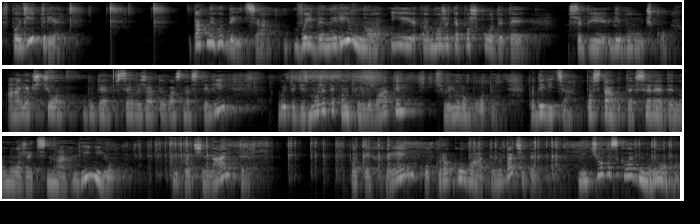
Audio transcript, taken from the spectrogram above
В повітрі так не годиться. Вийде нерівно і е, можете пошкодити собі ліву ручку. А якщо буде все лежати у вас на столі, ви тоді зможете контролювати свою роботу. Подивіться, поставте середину ножиць на лінію і починайте потихеньку крокувати. Ви бачите? Нічого складного.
